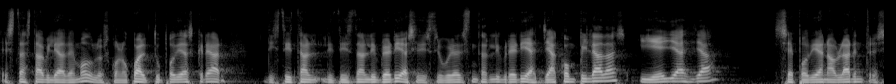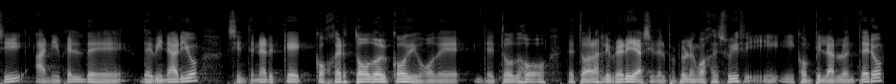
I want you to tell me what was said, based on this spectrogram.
esta estabilidad de módulos, con lo cual tú podías crear distintas, distintas librerías y distribuir distintas librerías ya compiladas y ellas ya se podían hablar entre sí a nivel de, binario sin tener que coger todo el código de, todo, de todas las librerías y del propio lenguaje Swift y, compilarlo entero.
